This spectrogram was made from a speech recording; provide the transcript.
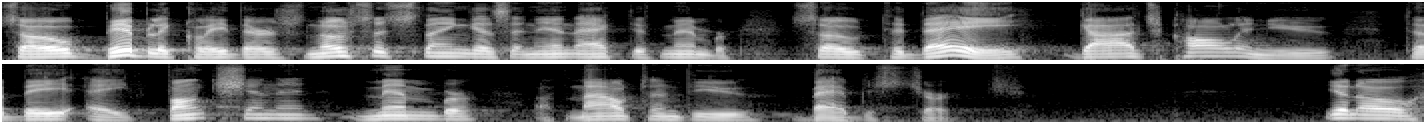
So, biblically, there's no such thing as an inactive member. So, today, God's calling you to be a functioning member of Mountain View Baptist Church. You know,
